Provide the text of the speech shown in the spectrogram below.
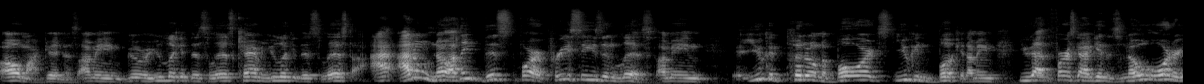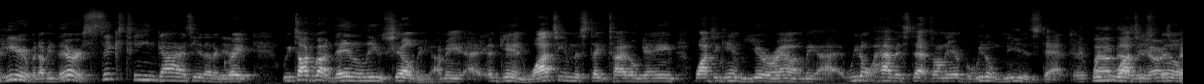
Oh my goodness! I mean, Guru, you look at this list. Cameron, you look at this list. I I don't know. I think this for a preseason list. I mean, you could put it on the boards. You can book it. I mean, you got the first guy again. There's no order here, but I mean, there are 16 guys here that are yeah. great. We talk about Dalen Lee Shelby. I mean, again, watching him the state title game, watching him year round. I mean, I, we don't have his stats on here, but we don't need his stats. When you watch his film,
